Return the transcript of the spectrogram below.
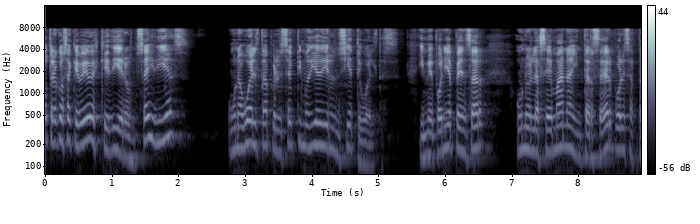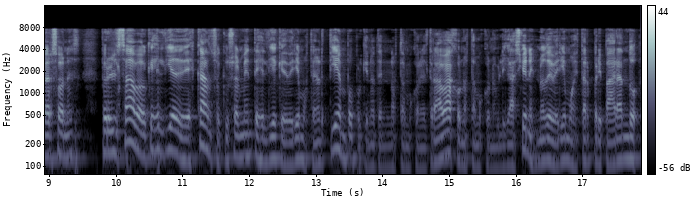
Otra cosa que veo es que dieron seis días una vuelta, pero el séptimo día dieron siete vueltas. Y me ponía a pensar uno en la semana interceder por esas personas, pero el sábado, que es el día de descanso, que usualmente es el día que deberíamos tener tiempo, porque no, estamos con el trabajo, no estamos con obligaciones, no deberíamos estar preparando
